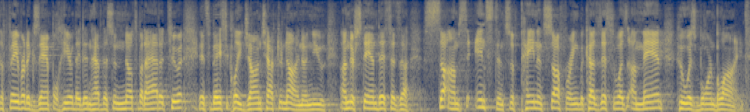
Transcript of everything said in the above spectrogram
the favorite example here, they didn't have this in notes, but I added to it. It's basically John chapter 9. And you understand this as a um, instance of pain and suffering because this was a man who was born blind.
